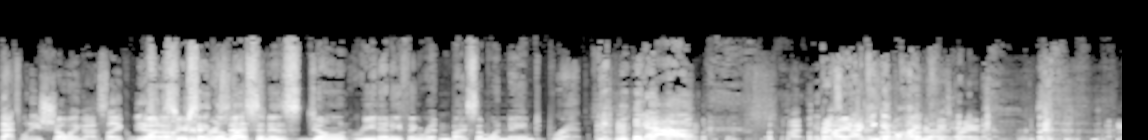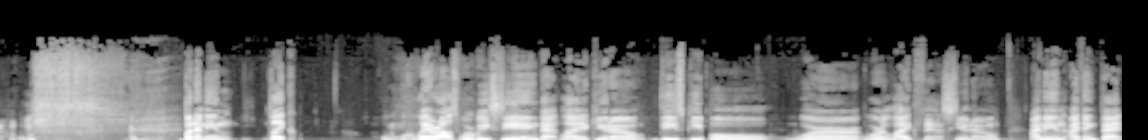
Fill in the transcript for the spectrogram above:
That's what he's showing us. Like Yeah. so you're saying the lesson is don't read anything written by someone named Brett. yeah. I, Brett I- I can get behind autobiography is great. But I mean, like, where else were we seeing that? Like, you know, these people were were like this. You know, I mean, I think that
